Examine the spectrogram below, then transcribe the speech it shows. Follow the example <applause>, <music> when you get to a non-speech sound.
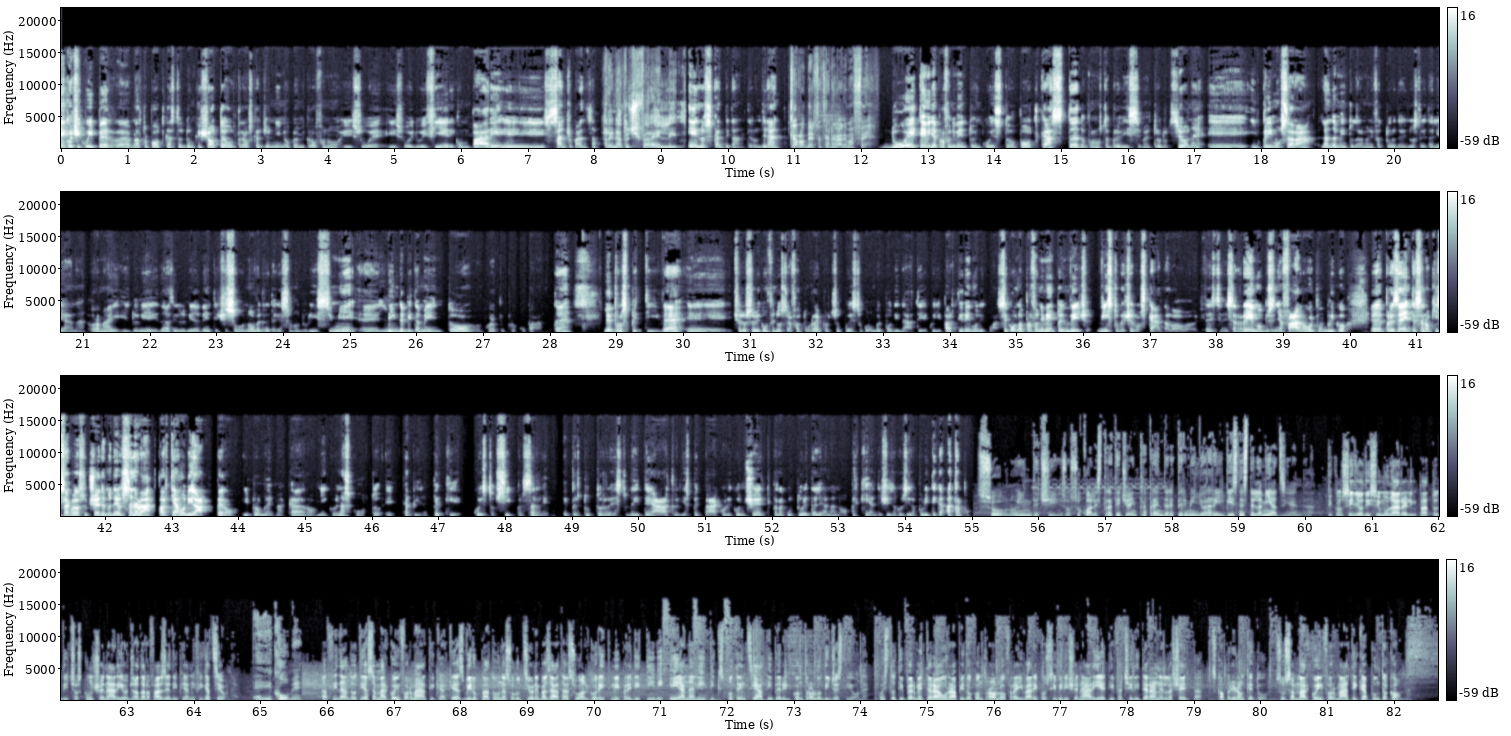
Eccoci qui per un altro podcast Don Chisciotte, oltre a Oscar Giannino con il microfono i, sue, i suoi due fieri compari, Sancio Panza, Renato Cifarelli e lo scalpitante Rondinante. Carlo Alberto Carnevale Maffè. Due temi di approfondimento in questo podcast, dopo la nostra brevissima introduzione. E il primo sarà l'andamento della manifattura dell'industria italiana. Oramai 2000, i dati del 2020 ci sono, vedrete che sono durissimi. Eh, l'indebitamento, ancora più preoccupante, le prospettive e Cielo Solo di Confindustria ha fatto un report su questo con un bel po' di dati e quindi partiremo di qua. Secondo approfondimento invece, visto che c'è lo scandalo, il Festival di Sanremo, bisogna farlo col pubblico eh, presente, se no chissà cosa succede, ma se ne va, partiamo di là. Però il problema, caro amico in ascolto, è capire perché questo sì per Sanremo e per tutto il resto dei teatri, degli spettacoli, concerti, per la cultura italiana no. Perché ha deciso così la politica? A tra poco. Sono indeciso su quale strategia intraprendere per migliorare il business della mia azienda. Ti consiglio di simulare l'impatto di ciascun scenario già dalla fase di pianificazione. E come? Affidandoti a San Marco Informatica, che ha sviluppato una soluzione basata su algoritmi predittivi e analytics potenziati per il controllo di gestione. Questo ti permetterà un rapido controllo fra i vari possibili scenari e ti faciliterà nella scelta. Scoprilo anche tu su sanmarcoinformatica.com.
